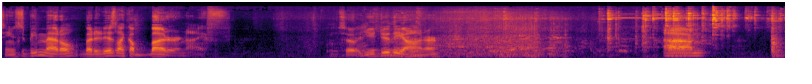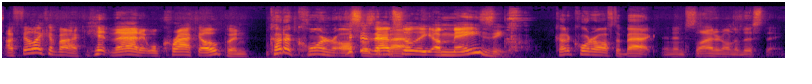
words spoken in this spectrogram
Seems to be metal, but it is like a butter knife. So you do the honor. Um, I feel like if I hit that, it will crack open. Cut a corner off This is back. absolutely amazing. Cut a corner off the back and then slide it onto this thing.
